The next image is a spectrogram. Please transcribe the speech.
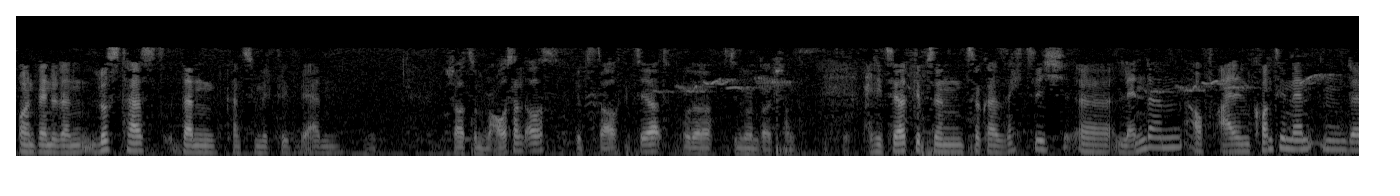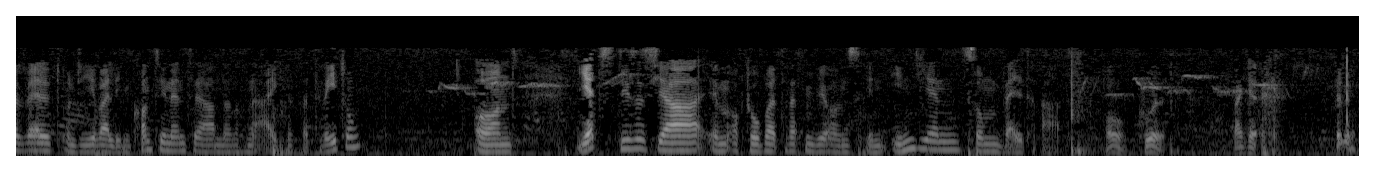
Und wenn du dann Lust hast, dann kannst du Mitglied werden. Schaut es im Ausland aus? Gibt es da auch die CERT oder ist die nur in Deutschland? Ja, die CERT gibt es in ca. 60 äh, Ländern auf allen Kontinenten der Welt und die jeweiligen Kontinente haben dann noch eine eigene Vertretung. Und jetzt dieses Jahr im Oktober treffen wir uns in Indien zum Weltrat. Oh, cool. Danke. Bitte.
